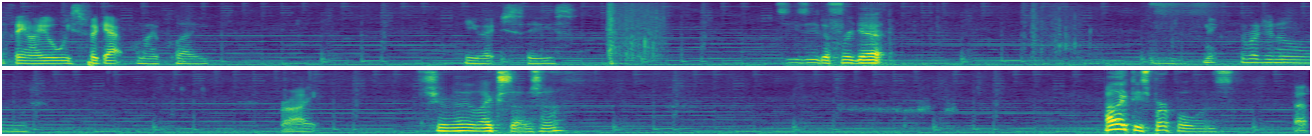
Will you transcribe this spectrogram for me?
The thing I always forget when I play UHCs. It's easy to forget. Nick Reginald. Right. She really likes those, huh? I like these purple ones, Uh.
